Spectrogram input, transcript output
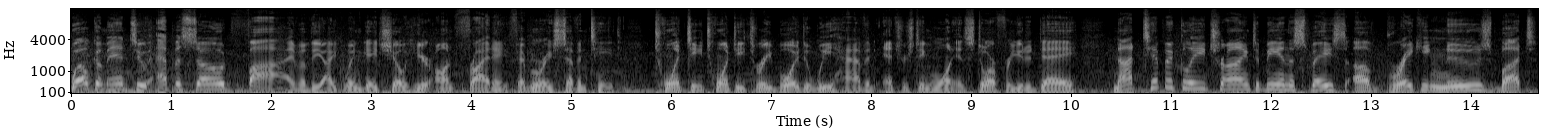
Welcome into episode five of the Ike Wingate Show here on Friday, February 17th, 2023. Boy, do we have an interesting one in store for you today. Not typically trying to be in the space of breaking news, but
